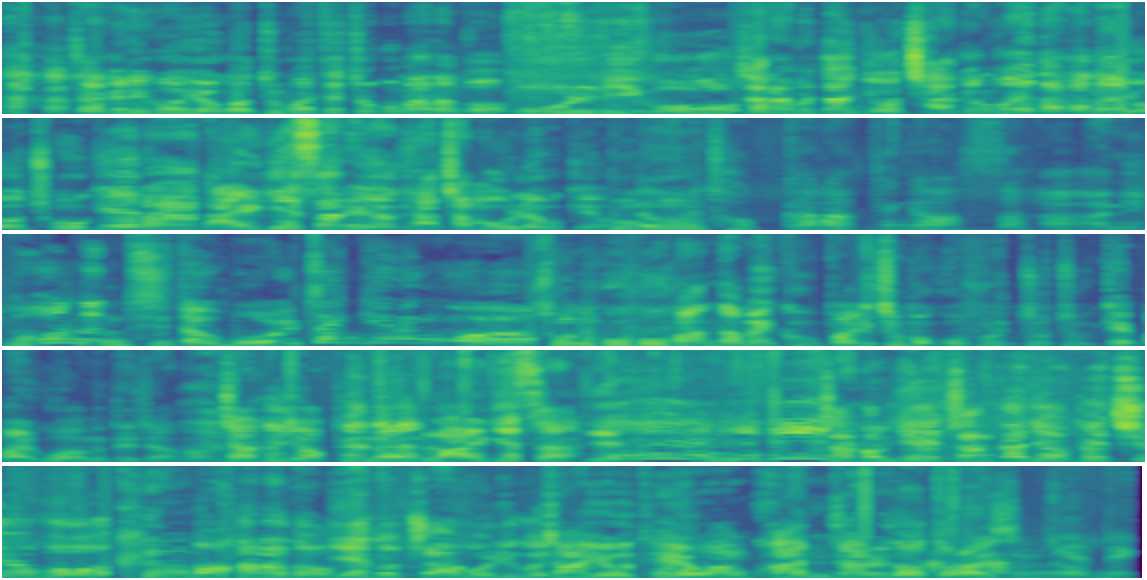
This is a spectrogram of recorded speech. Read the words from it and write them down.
자 그리고 요거 두 번째 조그마한 거 올리고 자 여러분 일단 요 작은 거에다가는 요 조개랑 날개살을 여기 같이 한번 올려볼게요 근데. 우리 젓가락 챙겨왔어? 아 아니 너는 진짜 뭘 챙기는 거야? 손 후후 한 다음에 그거 빨리 집어먹고 후리 쪽쪽 개빨고 하면 되잖아 자 그 옆에는 날개살 예자 그럼 얘 잠깐 옆에 치우고 큰 거 하나 더 얘도 쫙 올리고 자 요 대왕 관자를 넣도록 하겠습니다 한개내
